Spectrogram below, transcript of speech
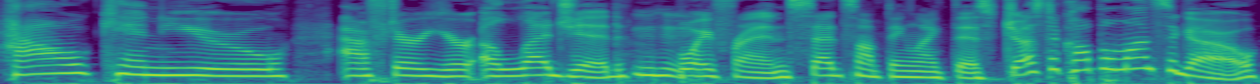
How can you, after your alleged mm-hmm. boyfriend said something like this just a couple months ago,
